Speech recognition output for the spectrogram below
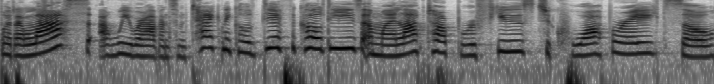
but alas uh, we were having some technical difficulties and my laptop refused to cooperate. So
